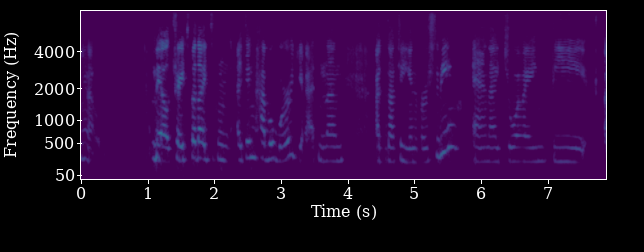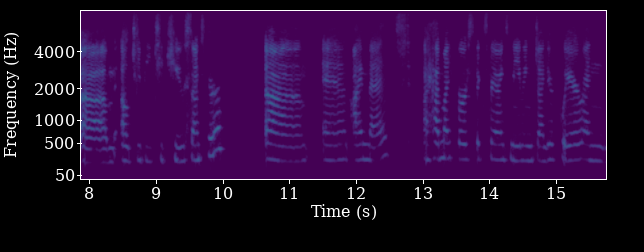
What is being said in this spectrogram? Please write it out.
you know male traits but i didn't i didn't have a word yet and then i got to university and i joined the um, lgbtq center um, and i met i had my first experience meeting genderqueer and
